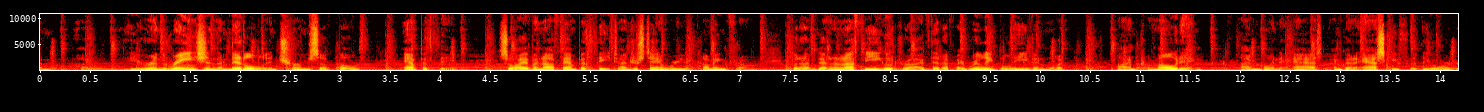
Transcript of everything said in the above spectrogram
um, uh, you're in the range in the middle in terms of both empathy. So I have enough empathy to understand where you're coming from, but I've got enough ego drive that if I really believe in what I'm promoting, I'm going to ask I'm going to ask you for the order.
